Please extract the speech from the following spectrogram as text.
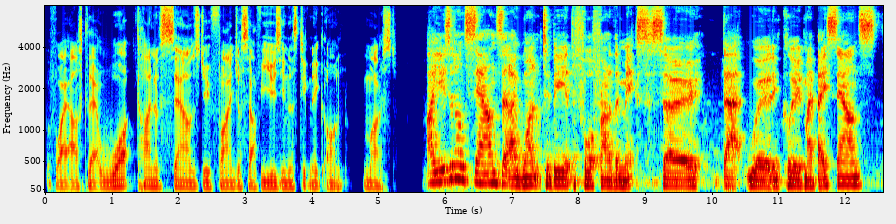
before I ask that, what kind of sounds do you find yourself using this technique on most? I use it on sounds that I want to be at the forefront of the mix. So, that would include my bass sounds,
